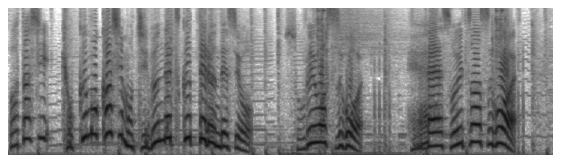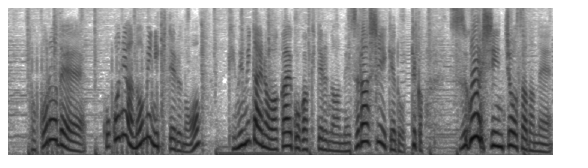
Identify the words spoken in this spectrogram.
私曲も歌詞も自分で作ってるんですよ。それはすごい。へえそいつはすごい。ところでここには飲みに来てるの？君みたいな若い子が来てるのは珍しいけど。てかすごい身長差だね。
